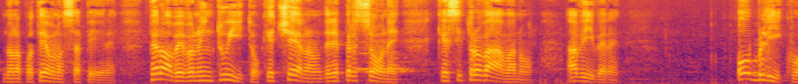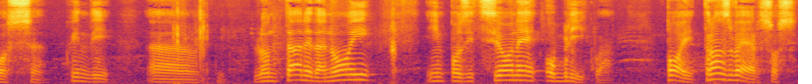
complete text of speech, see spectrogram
non la potevano sapere, però avevano intuito che c'erano delle persone che si trovavano a vivere obliquos, quindi eh, lontane da noi in posizione obliqua, poi transversos,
